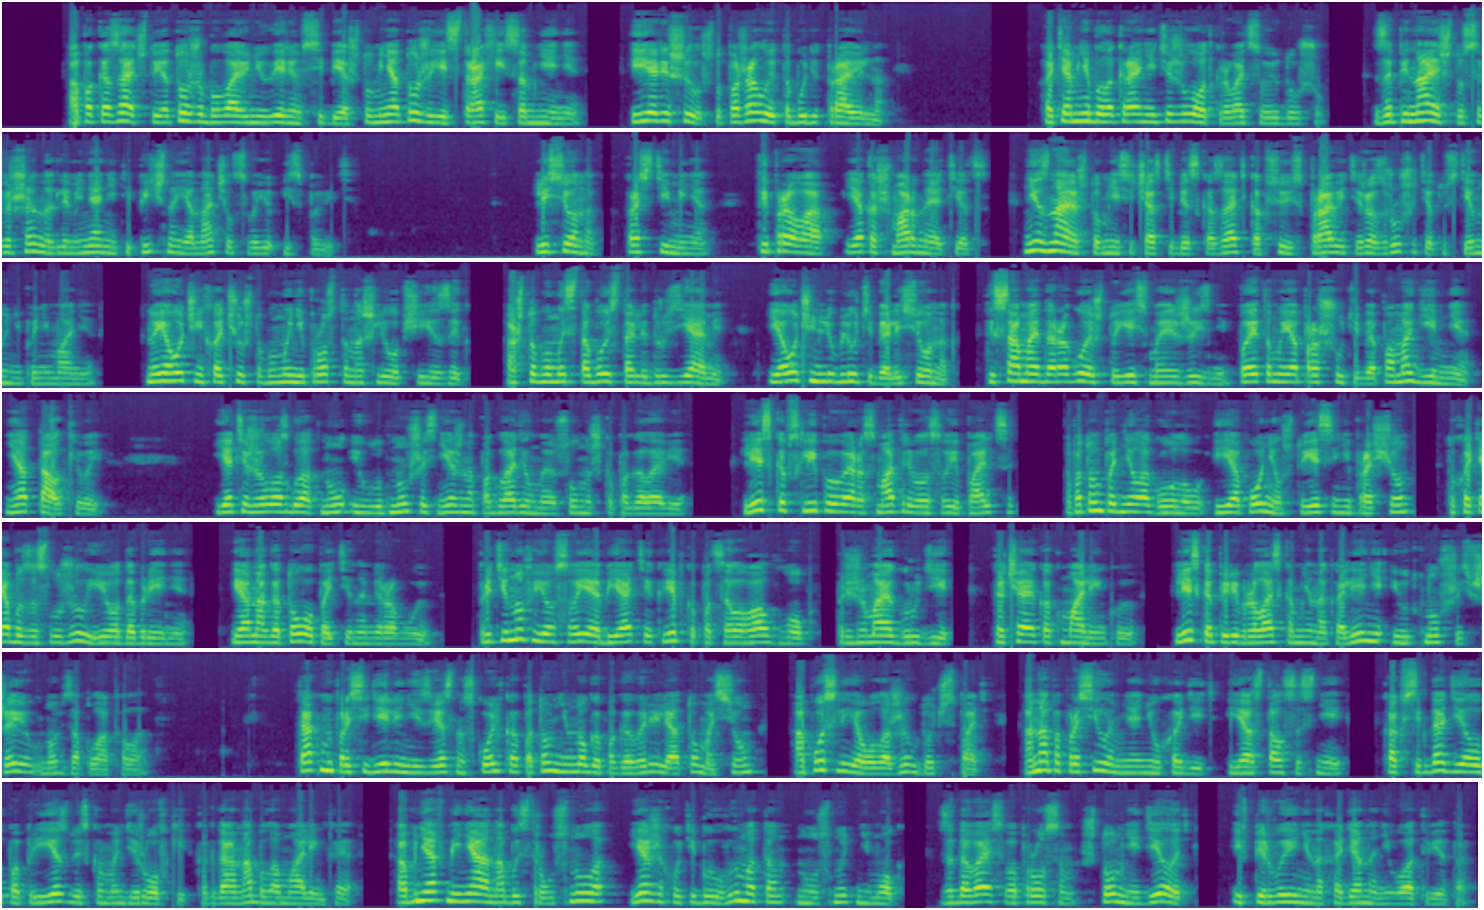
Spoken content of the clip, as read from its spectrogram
а показать, что я тоже бываю не уверен в себе, что у меня тоже есть страхи и сомнения. И я решил, что, пожалуй, это будет правильно. Хотя мне было крайне тяжело открывать свою душу. Запинаясь, что совершенно для меня нетипично, я начал свою исповедь. «Лисенок, прости меня. Ты права, я кошмарный отец. Не знаю, что мне сейчас тебе сказать, как все исправить и разрушить эту стену непонимания. Но я очень хочу, чтобы мы не просто нашли общий язык, а чтобы мы с тобой стали друзьями. Я очень люблю тебя, лисенок. Ты самое дорогое, что есть в моей жизни, поэтому я прошу тебя, помоги мне, не отталкивай. Я тяжело сглотнул и, улыбнувшись, нежно погладил мое солнышко по голове. Леська, всхлипывая, рассматривала свои пальцы, а потом подняла голову, и я понял, что если не прощен, то хотя бы заслужил ее одобрение, и она готова пойти на мировую. Притянув ее в свои объятия, крепко поцеловал в лоб, прижимая к груди, качая как маленькую. Леська перебралась ко мне на колени и, уткнувшись в шею, вновь заплакала. Так мы просидели неизвестно сколько, потом немного поговорили о том о сём, а после я уложил дочь спать. Она попросила меня не уходить, и я остался с ней, как всегда делал по приезду из командировки, когда она была маленькая. Обняв меня, она быстро уснула, я же хоть и был вымотан, но уснуть не мог, задаваясь вопросом, что мне делать, и впервые не находя на него ответа.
